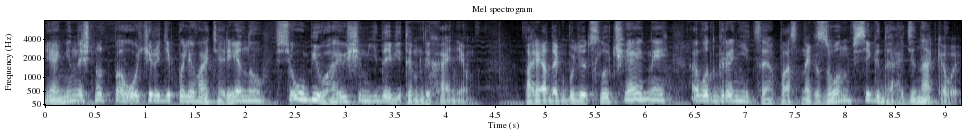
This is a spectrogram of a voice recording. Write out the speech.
и они начнут по очереди поливать арену все убивающим ядовитым дыханием. Порядок будет случайный, а вот границы опасных зон всегда одинаковы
